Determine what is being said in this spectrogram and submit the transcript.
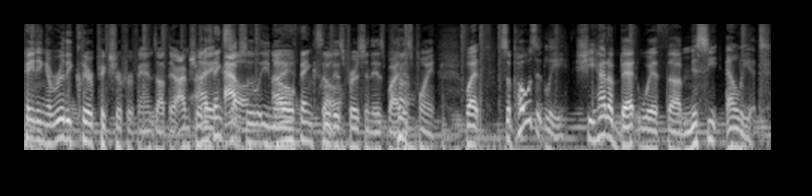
painting a really clear picture for fans out there. I'm sure Mm. They think so. absolutely know think so. who this person is by this point. But supposedly, she had a bet with uh, Missy Elliott.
